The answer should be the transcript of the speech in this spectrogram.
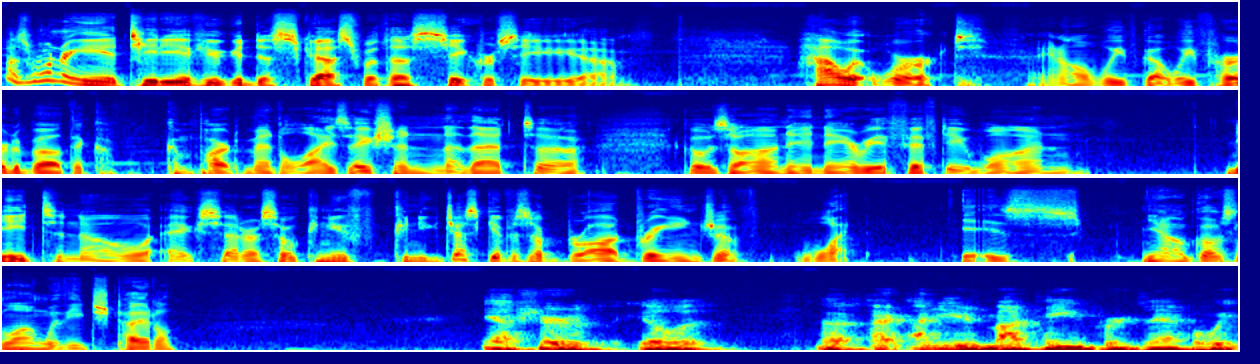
was wondering, uh, TD, if you could discuss with us secrecy, uh, how it worked. You know, we've got we've heard about the compartmentalization that uh, goes on in Area 51, need to know, etc. So, can you can you just give us a broad range of what is you know goes along with each title? Yeah, sure. You know, uh, I, I use my team for example. We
